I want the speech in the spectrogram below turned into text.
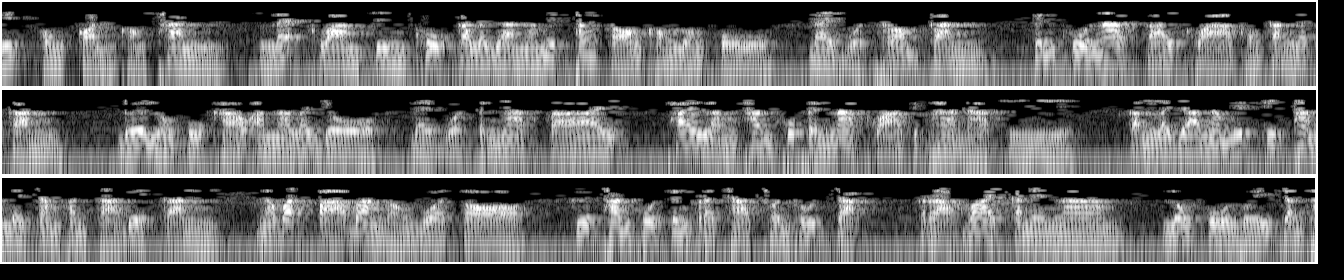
มิตรองค์ก่อนของท่าน และความจริงคู่กัลยาณมิตรทั้งสองของหลวงปู่ได้บวชพร้อมกัน เป็นคู่หน้าซ้ายขวาของกันและกัน โดยหลวงปู่ขาวอนาลโยได้บวชเป็นหน้าซ้าย ภายหลังท่านผู้เป็นหน้าขวาสิบห้านาที กัลยาณมิตรที่ท่านได้จำพรรษาด้วยกัน ณ วัดป่าบ้านหนองบัวตอ คือท่านผู้ซึ่งประชาชนรู้จัก กราบไหว้กันในนาม หลวงปู่หลุยจันท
